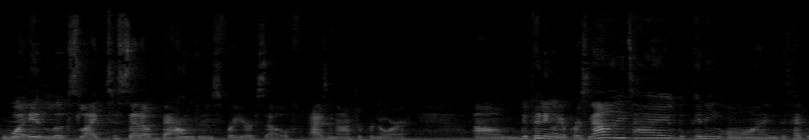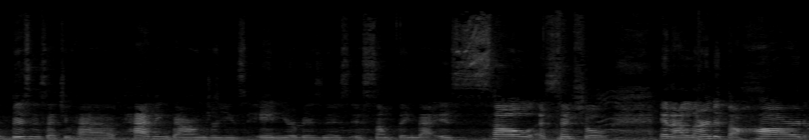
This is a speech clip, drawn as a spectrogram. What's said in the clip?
what it looks like to set up boundaries for yourself as an entrepreneur. Um, depending on your personality type, depending on the type of business that you have, having boundaries in your business is something that is so essential and I learned it the hard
